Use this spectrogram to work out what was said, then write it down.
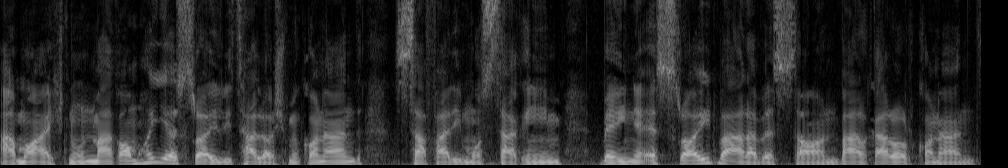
اما اکنون مقام های اسرائیلی تلاش می کنند سفری مستقیم بین اسرائیل و عربستان برقرار کنند.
